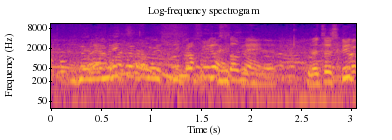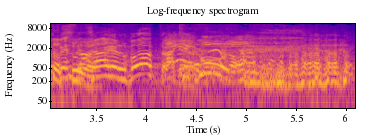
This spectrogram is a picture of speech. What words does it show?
Di profilo sto meglio. Non c'è scritto su. eh. Festeggiare il voto!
